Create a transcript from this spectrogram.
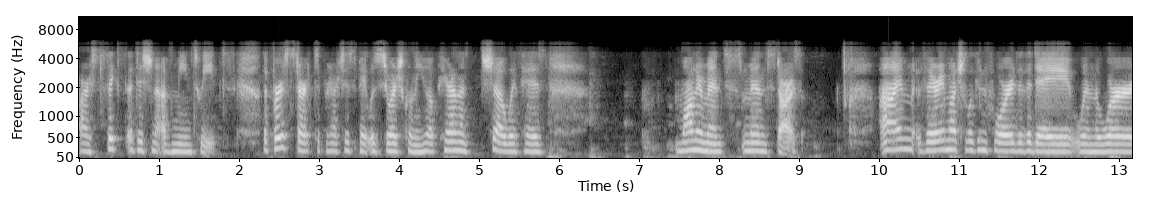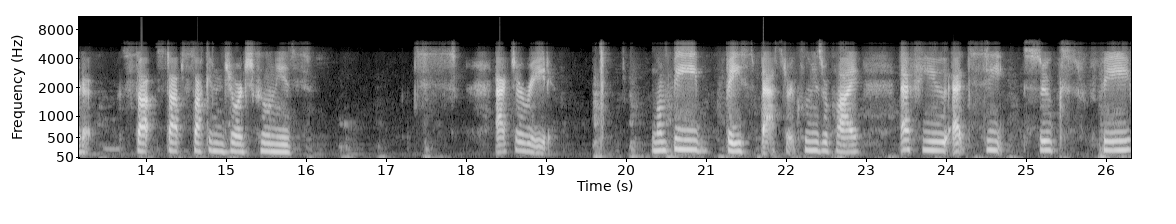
our sixth edition of Mean Tweets. The first start to participate was George Clooney, who appeared on the show with his Monuments Men stars. I'm very much looking forward to the day when the word stop, stops sucking George Clooney's actor Reed lumpy face bastard. Clooney's reply, F you at C Sooks fee.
